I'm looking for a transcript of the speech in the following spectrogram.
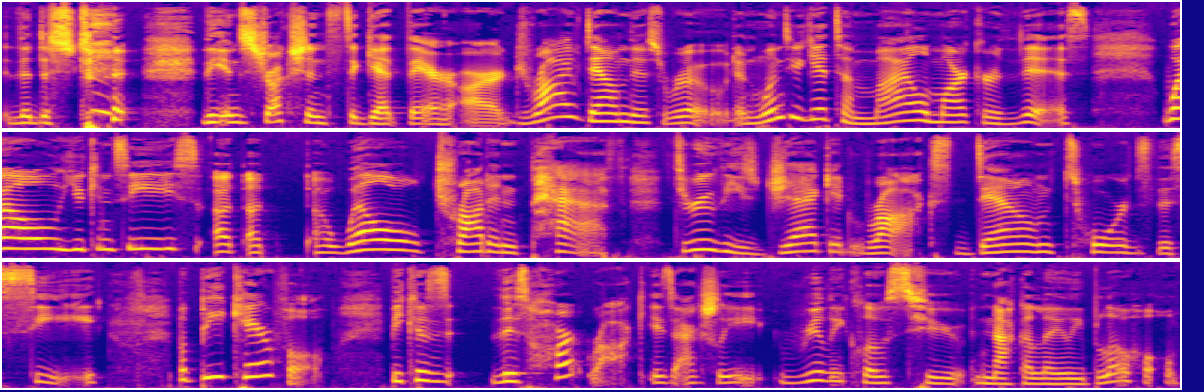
The dist- the instructions to get there are drive down this road and once you get to mile marker this, well, you can see a, a a well trodden path through these jagged rocks down towards the sea. But be careful because this heart rock is actually really close to Nakalele blowhole,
